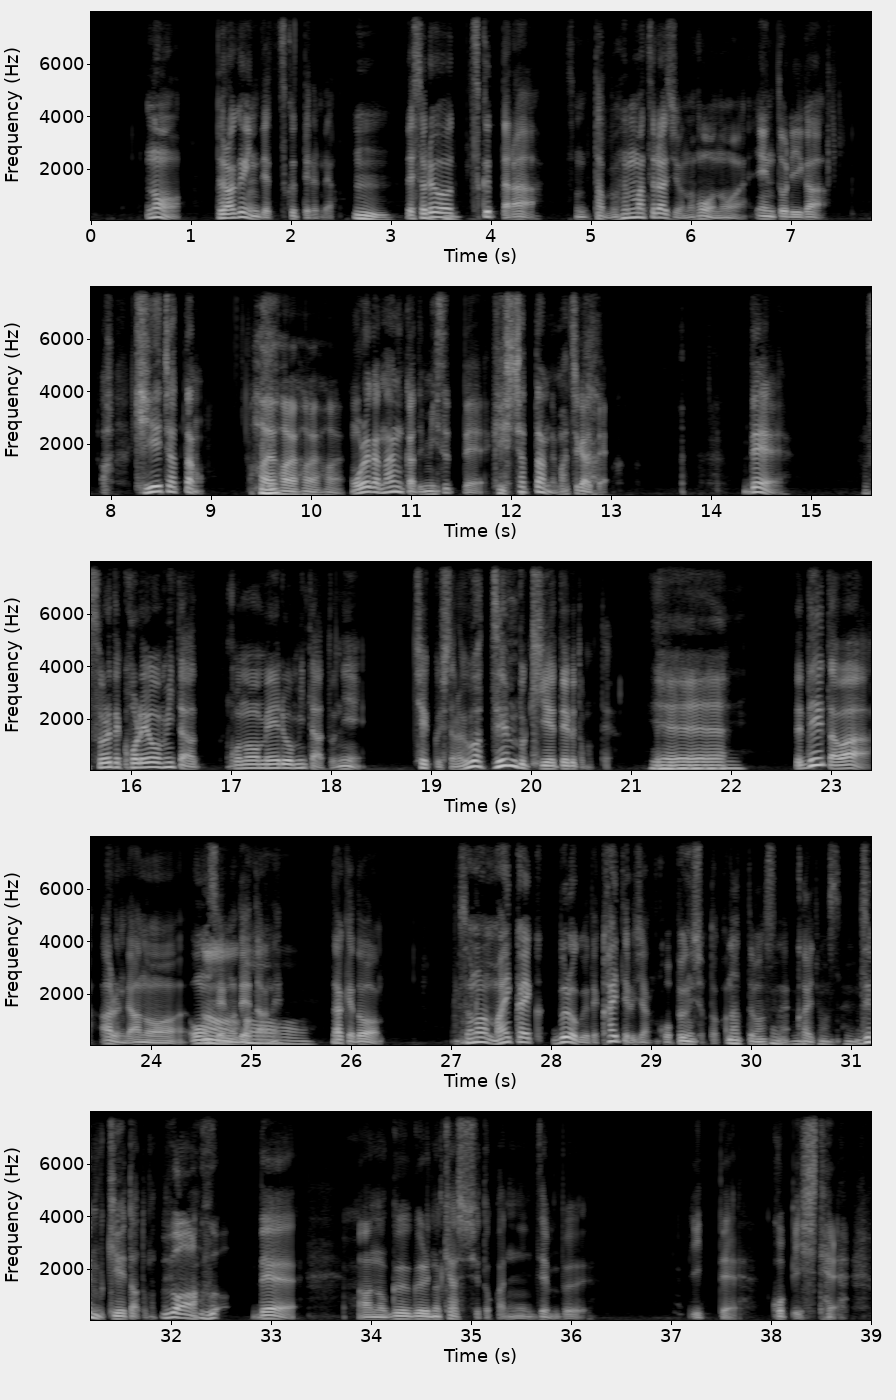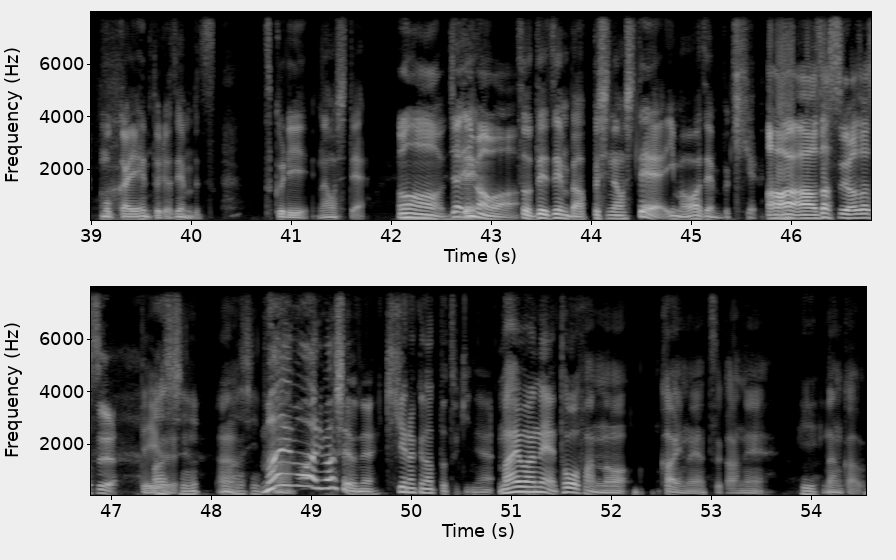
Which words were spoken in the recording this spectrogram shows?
のプラグインで作ってるんだよ。うん。でそれを作ったらその多分粉末ラジオの方のエントリーがあ消えちゃったのはいはいはいはい。俺がなんかでミスって消しちゃったんだよ間違えて でそれでこれを見たこのメールを見た後にチェックしたらうわ全部消えてると思ってへでデータはあるんであの音声のデータはねね。だけどその毎回ブログで書いてるじゃんこう文章とかなってますね。書いてますね。ね。全部消えたと思ってうわうわ。であの Google のキャッシュとかに全部行ってコピーして もう一回エントリーを全部つ作り直してああ、じゃあで今は？そうで全部アップし直して今は全部聞けるああ、あざっすよ、あざっす。っていう、安心。うん安、心。前もありましたよね。聞けなくなった時ね。前はね当ファンの回のやつがねえなんか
